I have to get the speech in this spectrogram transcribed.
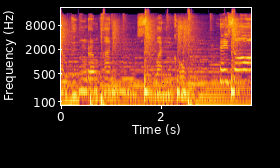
รำพึงรำพันสักวันคงได้สมป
